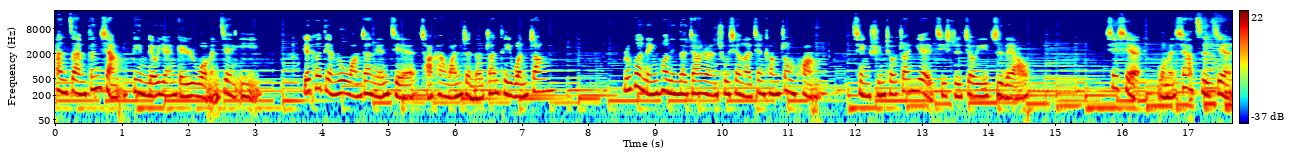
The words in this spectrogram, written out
按赞分享并留言给予我们建议，也可点入网站连结查看完整的专题文章。如果您或您的家人出现了健康状况，请寻求专业及时就医治疗。谢谢，我们下次见。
